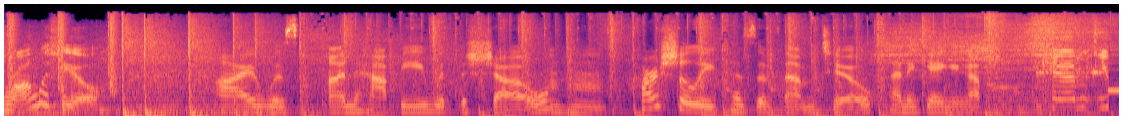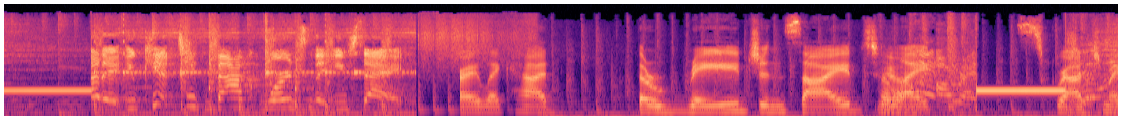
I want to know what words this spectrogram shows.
wrong with you? I was unhappy with the show, mm-hmm. partially because of them too, kind of ganging up. Kim, you said it. You can't take back words that you say. I like had the rage inside to Yeah. like right. scratch my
